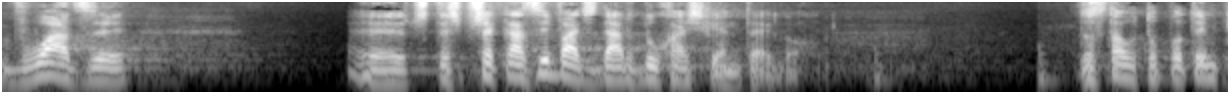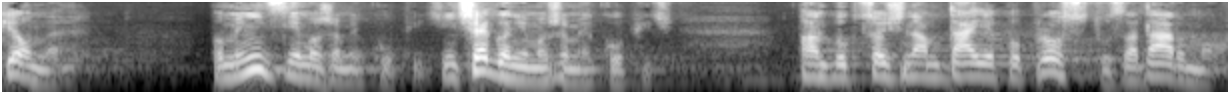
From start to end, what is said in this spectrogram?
władzy, e, czy też przekazywać dar Ducha Świętego. Zostało to potępione, bo my nic nie możemy kupić, niczego nie możemy kupić. Pan Bóg coś nam daje po prostu za darmo.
